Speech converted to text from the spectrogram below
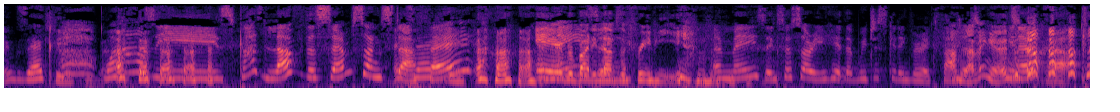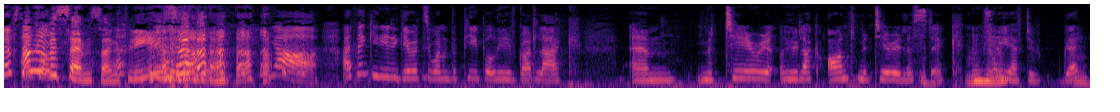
Exactly. Wowsies. Guys love the Samsung stuff, eh? Everybody loves a freebie. Amazing. So sorry, Heather, we're just getting very excited. I'm loving it. You know, Cliff I'll have a Samsung, please. yeah, I think you need to give it to one of the people who've got like um material who like aren't materialistic. I'm Mm-hmm. sure you have to. Can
